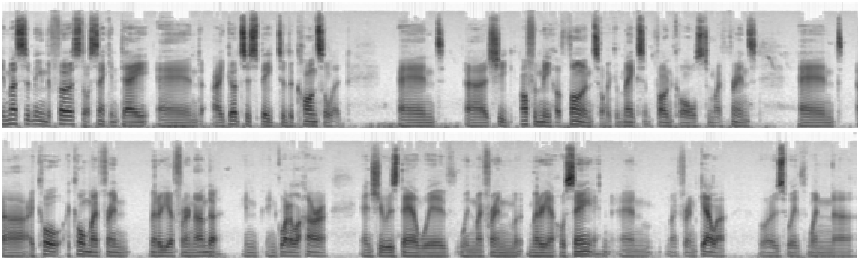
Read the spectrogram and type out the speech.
it must have been the first or second day, and I got to speak to the consulate, and uh, she offered me her phone so I could make some phone calls to my friends. And uh, I call I called my friend Maria Fernanda in, in Guadalajara, and she was there with, with my friend Maria Jose and, and my friend Gela, who I was with when uh,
